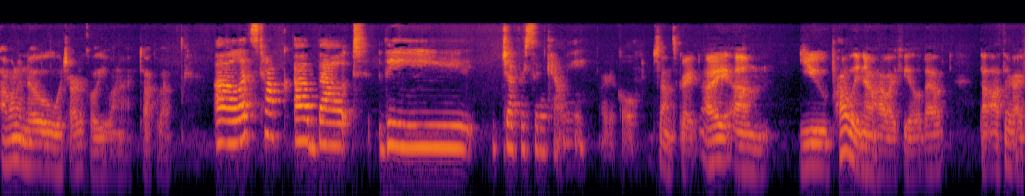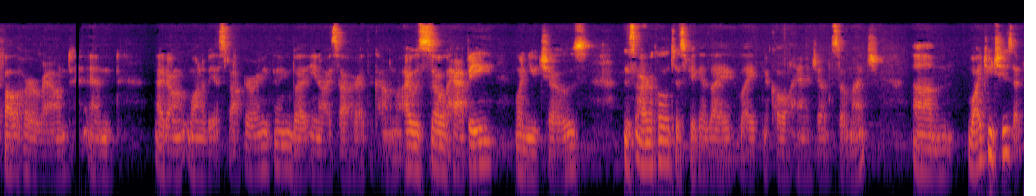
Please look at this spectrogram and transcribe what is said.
I want to know which article you want to talk about. Uh, let's talk about the Jefferson County article. Sounds great. I um, you probably know how I feel about the author. I follow her around, and I don't want to be a stalker or anything, but you know, I saw her at the Commonwealth. I was so happy when you chose this article, just because I like Nikole Hannah-Jones so much. Um, why'd you choose it?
